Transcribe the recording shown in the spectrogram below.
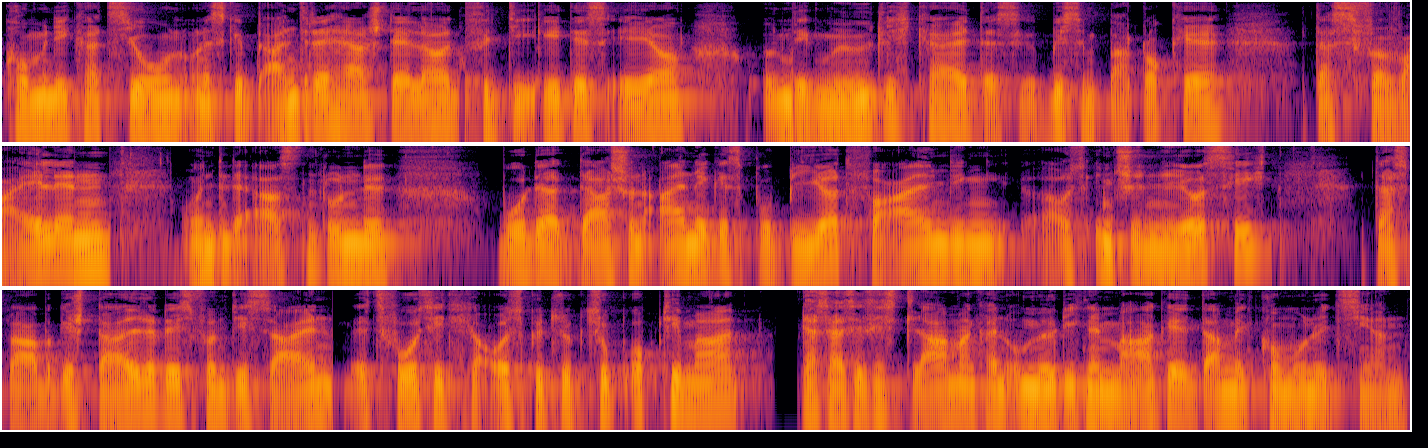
Kommunikation und es gibt andere Hersteller, für die geht es eher um die Möglichkeit, das ein bisschen barocke, das Verweilen und in der ersten Runde wurde da schon einiges probiert, vor allen Dingen aus Ingenieurssicht. Das war aber gestalterisch von Design, jetzt vorsichtig ausgedrückt, suboptimal. Das heißt, es ist klar, man kann unmöglich eine Marke damit kommunizieren.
